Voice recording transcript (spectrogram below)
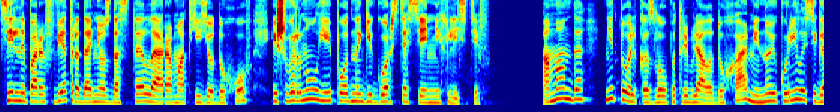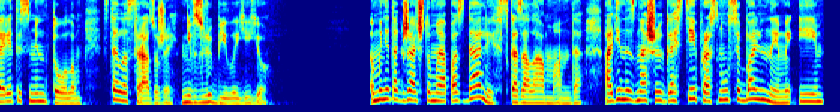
Сильный порыв ветра донес до Стеллы аромат ее духов и швырнул ей под ноги горсть осенних листьев. Аманда не только злоупотребляла духами, но и курила сигареты с ментолом. Стелла сразу же не взлюбила ее. «Мне так жаль, что мы опоздали», — сказала Аманда. «Один из наших гостей проснулся больным, и...»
